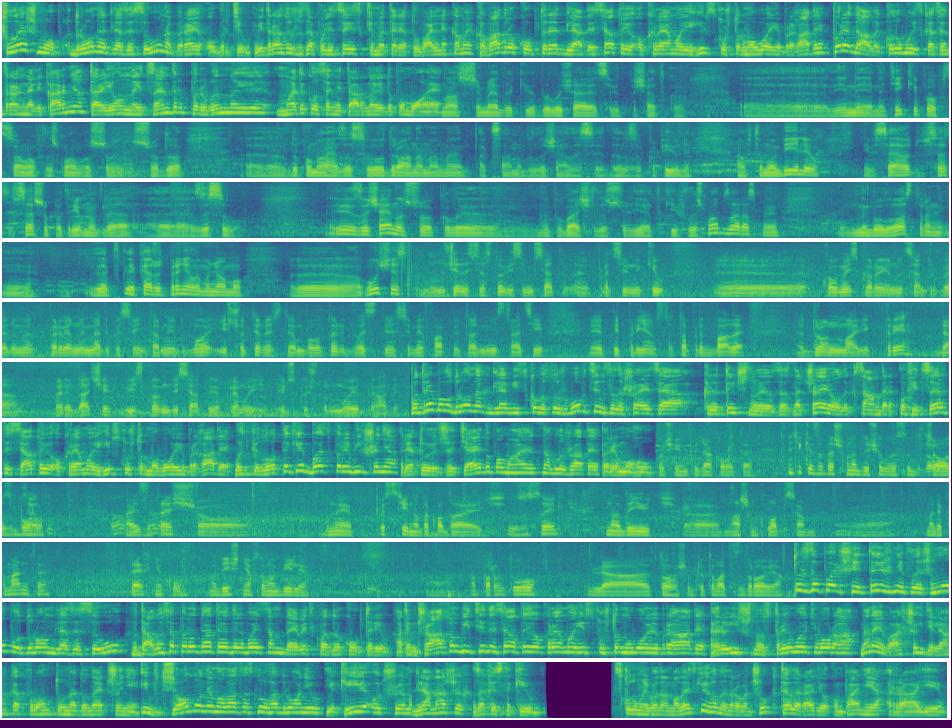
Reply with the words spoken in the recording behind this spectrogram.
Флешмоб дрони для ЗСУ набирає обертів. Відразу ж за поліцейськими та рятувальниками квадрокоптери для 10-ї окремої гірсько-штурмової бригади передали Коломийська центральна лікарня та районний центр первинної медико-санітарної допомоги. Наші медики долучаються від початку е, війни не тільки по цьому флешмобу, що щодо допомоги ЗСУ дронами. Ми так само долучалися до закупівлі автомобілів і все, все, все що потрібно для е, ЗСУ. І звичайно, що коли ми побачили, що є такий флешмоб зараз, ми не було осторонь. І, як, кажуть, прийняли в ньому е, участь. Долучилися 180 е, працівників е, Коломийського районного центру первинної- медико-санітарної допомоги із 14 амбулаторій, 27 ФАПів та адміністрації е, підприємства. Та придбали дрон Mavic 3 для передачі військовим 10-ї окремої гірської штурмової бригади. Потреба у дронах для військовослужбовців залишається критичною, зазначає Олександр, офіцер 10-ї окремої гірсько-штурмової бригади. Безпілотники без перебільшення рятують життя і допомагають наближати перемогу. Хочу їм подякувати не тільки за те, що вони долучилися до цього збору, а й за те, що вони постійно докладають зусиль, надають е, нашим хлопцям е, медикаменти, техніку, медичні автомобілі, е, апаратуру для того, щоб рятувати здоров'я. Тож за перші тижні флешмобу дрон для ЗСУ вдалося передати едельвейсам 9 квадрокоптерів. А тим часом бійці 10-ї окремої гірсько-штурмової бригади героїчно стримують ворога на найважчих ділянках фронту на Донеччині. І в цьому немала заслуга дронів, які є очима для наших захисників. З Коломиї Богдан Малецький, Галина Ровенчук, телерадіокомпанія Раї.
